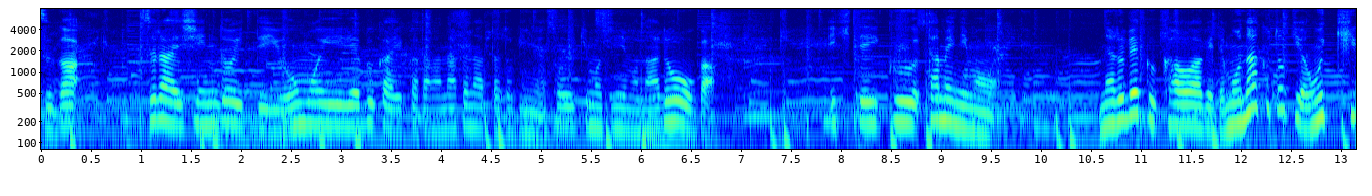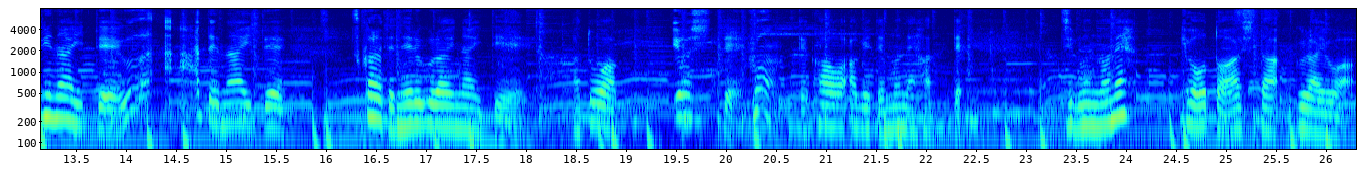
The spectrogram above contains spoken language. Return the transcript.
すが辛いしんどいっていう思い入れ深い方が亡くなった時にはそういう気持ちにもなろうが生きていくためにもなるべく顔を上げてもう泣く時は思いっきり泣いてうわーって泣いて疲れて寝るぐらい泣いてあとはよしってふんって顔を上げて胸張って自分のね今日と明日ぐらいは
